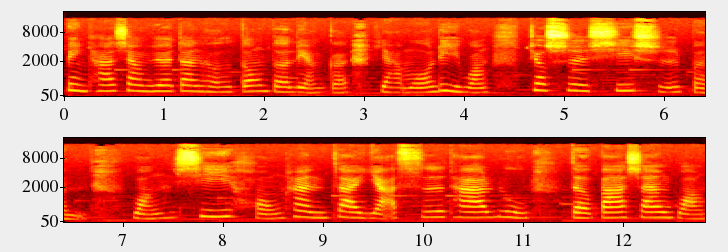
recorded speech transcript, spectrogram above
并他向约旦河东的两个亚摩利王，就是西什本王西宏和在亚斯他录的巴珊王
